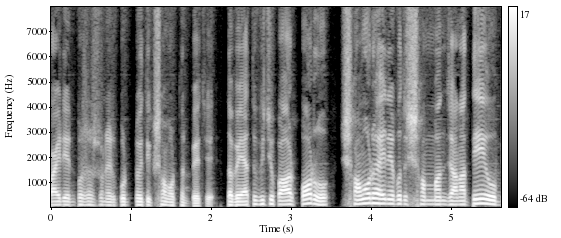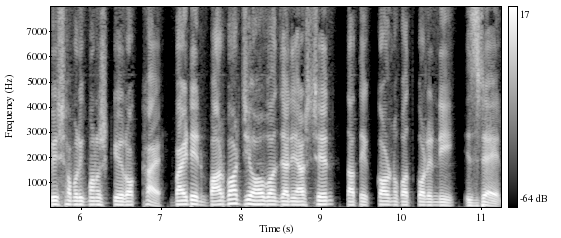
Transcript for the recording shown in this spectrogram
বাইডেন প্রশাসনের কূটনৈতিক সমর্থন পেয়েছে। তবে এত কিছু পাওয়ার পরও সমর আইনের প্রতি সম্মান জানাতে ও বেসামরিক মানুষকে রক্ষায় বাইডেন বারবার যে আহ্বান জানিয়ে আসছেন তাতে কর্ণপাত করেননি ইসরায়েল।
